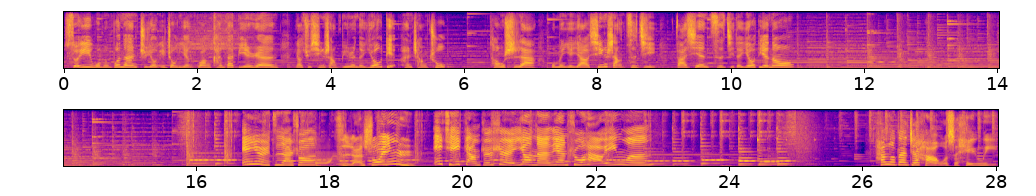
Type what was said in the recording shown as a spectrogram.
所以，我们不能只用一种眼光看待别人，要去欣赏别人的优点和长处。同时啊，我们也要欣赏自己，发现自己的优点哦。英语自然说，自然说英语。一起长知识，又能练出好英文。Hello，大家好，我是 Haley。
